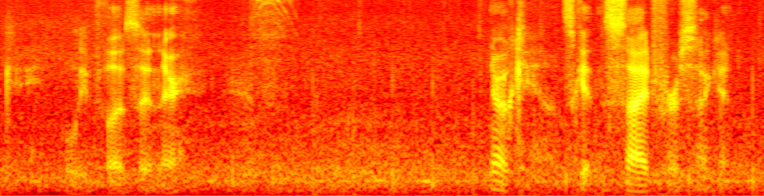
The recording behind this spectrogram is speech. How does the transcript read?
Okay, we'll leave those in there. Okay, let's get inside for a second.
